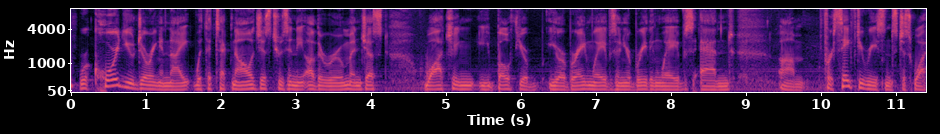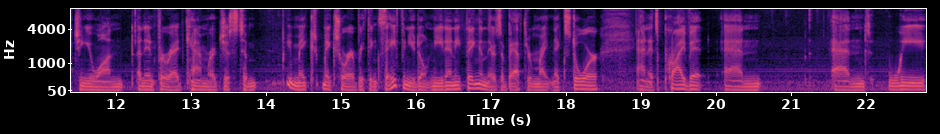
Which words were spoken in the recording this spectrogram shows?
record you during a night with the technologist who's in the other room and just watching both your your brain waves and your breathing waves and um, for safety reasons just watching you on an infrared camera just to you make make sure everything's safe and you don't need anything and there's a bathroom right next door and it's private and and we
